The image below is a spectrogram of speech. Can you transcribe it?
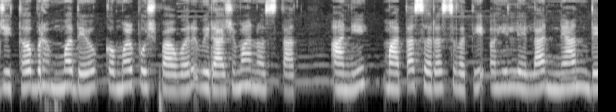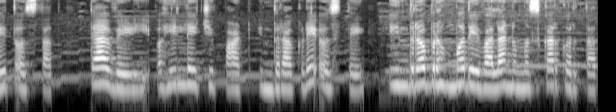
जिथं ब्रह्मदेव कमळपुष्पावर विराजमान असतात आणि माता सरस्वती अहिल्येला ज्ञान देत असतात. त्यावेळी अहिल्याची पाठ इंद्राकडे असते. इंद्र ब्रह्मदेवाला नमस्कार करतात.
